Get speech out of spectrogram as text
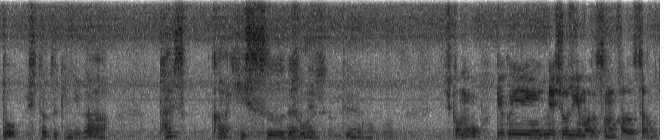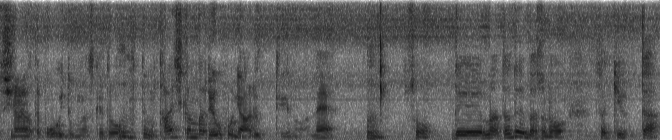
とした時には大使館必須だよねっていうのをしかも逆にね正直まだそのカザフスタンのこと知らない方も多いと思いますけど、うん。でも大使館が両方にあるっていうのはね、うん。そう。でまあ例えばそのさっき言った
